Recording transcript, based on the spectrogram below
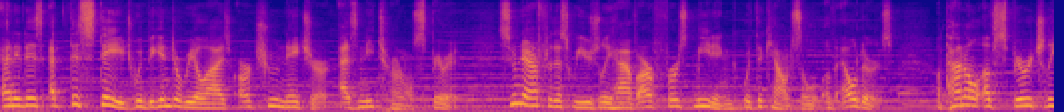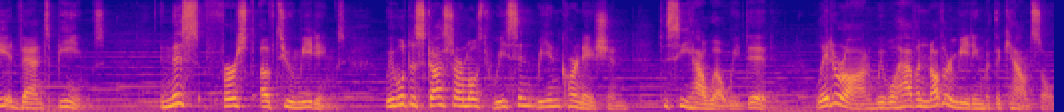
and it is at this stage we begin to realize our true nature as an eternal spirit. Soon after this, we usually have our first meeting with the Council of Elders, a panel of spiritually advanced beings. In this first of two meetings, we will discuss our most recent reincarnation to see how well we did. Later on, we will have another meeting with the Council,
